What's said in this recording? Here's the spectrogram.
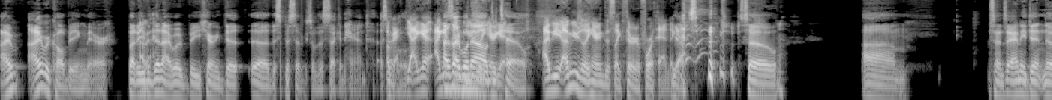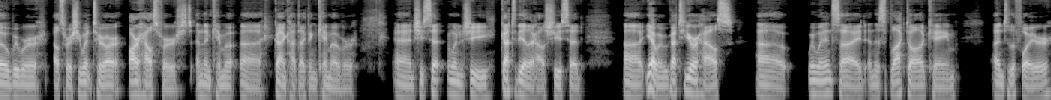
I I recall being there, but even Okay. then, I would be hearing the uh, the specifics of the second hand. I Okay, will- yeah, I guess I guess as I I'm will usually now it- detail. I'm, I'm usually hearing this like third or fourth hand. I guess. So, um, since Annie didn't know we were elsewhere, she went to our, our house first, and then came uh got in contact and came over. And she said when she got to the other house, she said, uh, "Yeah, when we got to your house, uh, we went inside, and this black dog came into the foyer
